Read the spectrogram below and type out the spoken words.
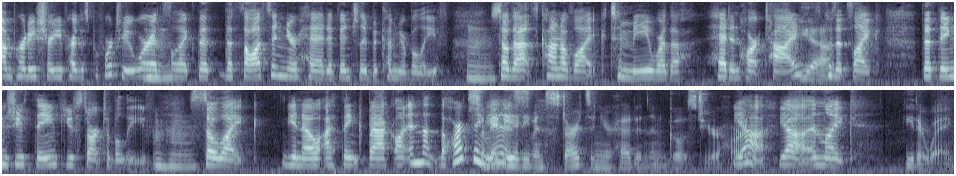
i'm pretty sure you've heard this before too where Mm-hmm. it's like the the thoughts in your head eventually become your belief Mm. so that's kind of like to me where the head and heart tie Yeah. because it's like the things you think you start to believe Mm-hmm. so like you know i think back on and the, the hard thing so maybe is it even starts in your head and then goes to your heart. yeah yeah and like either way.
